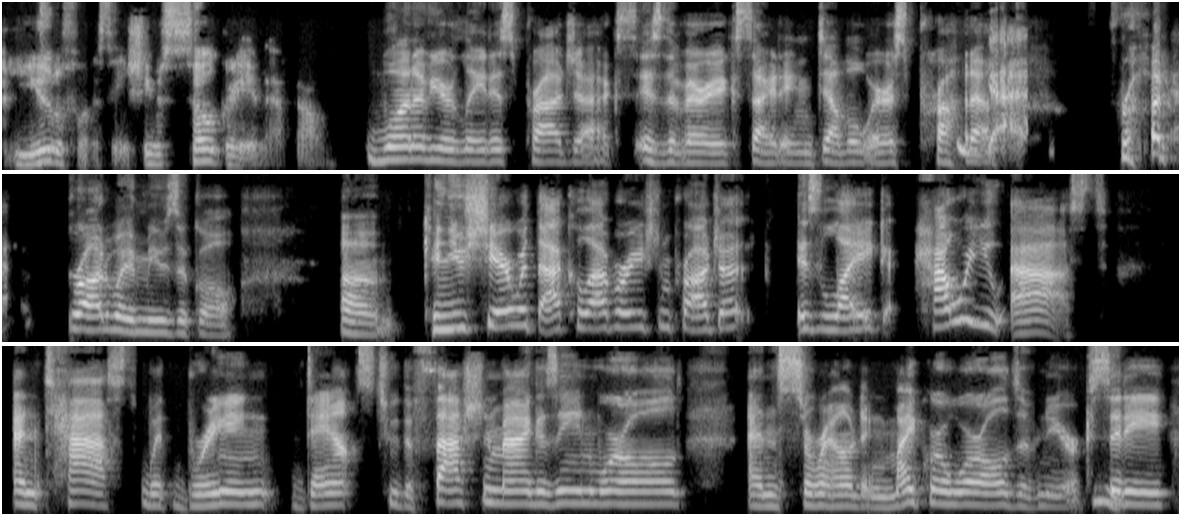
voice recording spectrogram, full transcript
beautiful to see. She was so great in that film. One of your latest projects is the very exciting Devil Wears Prada yes. Broadway, Broadway musical. Um, can you share what that collaboration project is like? How were you asked and tasked with bringing dance to the fashion magazine world and surrounding micro worlds of New York hmm. City, mm.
